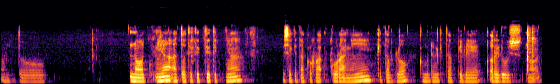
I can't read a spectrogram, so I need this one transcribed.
Untuk node-nya atau titik-titiknya bisa kita kurangi, kita blok, kemudian kita pilih reduce node.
